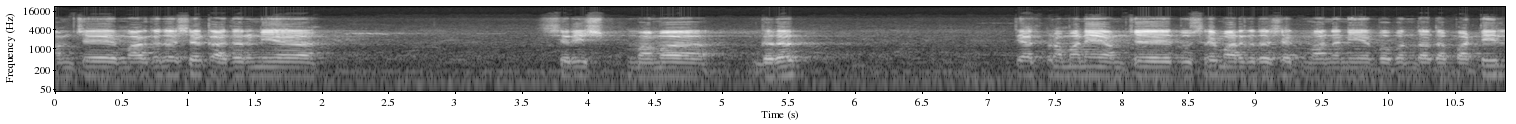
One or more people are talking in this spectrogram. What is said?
आमचे मार्गदर्शक आदरणीय शिरीष मामा गरज. त्याचप्रमाणे आमचे दुसरे मार्गदर्शक माननीय बबनदादा पाटील.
